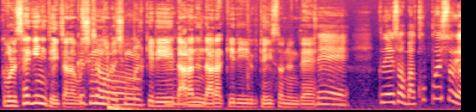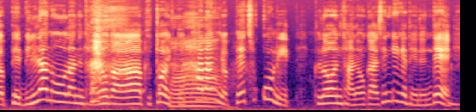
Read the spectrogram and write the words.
그 원래 색인이 돼 있잖아. 뭐 그쵸. 식물은 식물끼리, 음. 나라는 나라끼리 이렇게 돼 있었는데 네. 그래서 막 코뿔소 옆에 밀라노라는 단어가 붙어 있고 아. 파랑 옆에 초콜릿 그런 단어가 생기게 되는데 음.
